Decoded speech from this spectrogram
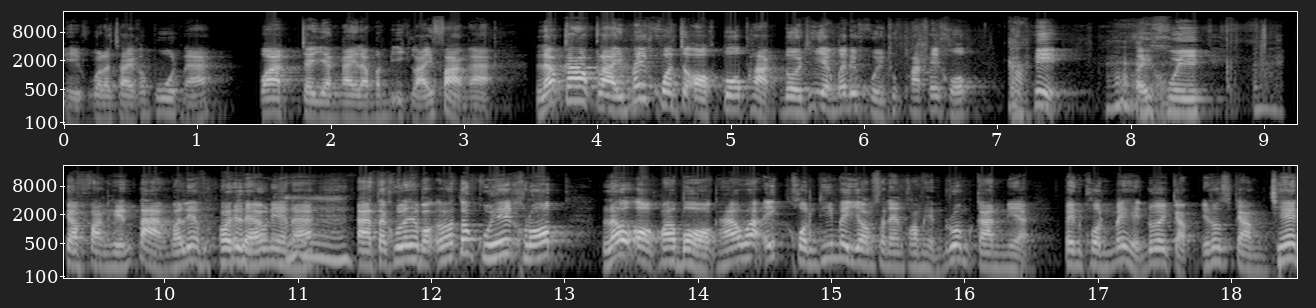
นี่คุณวรชัยก็พูดนะ ว่าจะยังไงล่ะมันมีอีกหลายฝั่งอะ แล้วก้าวไกลไม่ควรจะออกตัวผลักโดยที่ยังไม่ได้คุยทุกพักให้ครบค่ะนี่ไปคุย กับฝั่งเห็นต่างมาเรียบร้อยแล้วเนี่ยนะอะแต่คุณวรชัยบอกเออต้องคุยให้ครบ แล้วออกมาบอกฮะว่าไอ้คนที่ไม่ยอมแสดงความเห็นร่วมกันเนี่ยเป็นคนไม่เห็นด้วยกับนิรโทษกรรม เช่น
